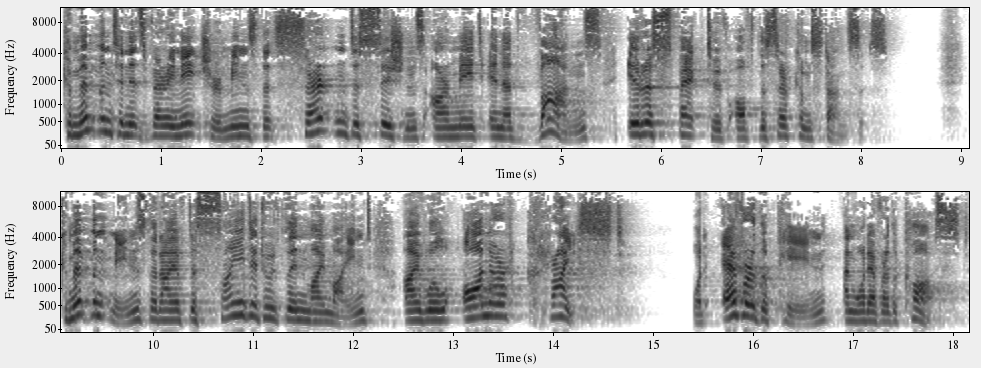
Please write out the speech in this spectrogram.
Commitment in its very nature means that certain decisions are made in advance, irrespective of the circumstances. Commitment means that I have decided within my mind I will honor Christ whatever the pain and whatever the cost.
